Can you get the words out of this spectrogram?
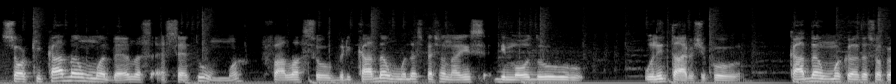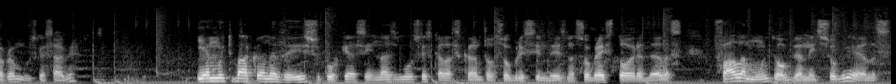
Só que cada uma delas, exceto uma, fala sobre cada uma das personagens de modo unitário, tipo, cada uma canta a sua própria música, sabe? E é muito bacana ver isso, porque assim, nas músicas que elas cantam sobre si mesmas, sobre a história delas, fala muito, obviamente, sobre elas.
